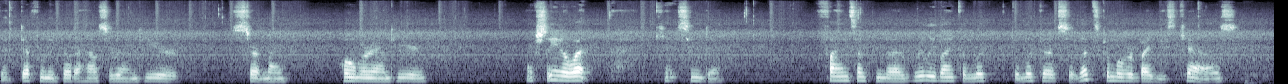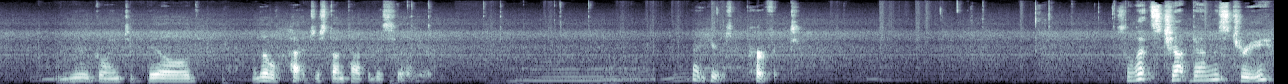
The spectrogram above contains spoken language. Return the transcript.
could definitely build a house around here. Start my home around here. Actually, you know what? I can't seem to find something that I really like the look, the look of. So let's come over by these cows. And we're going to build a little hut just on top of this hill here. Right here is perfect. So let's chop down this tree.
